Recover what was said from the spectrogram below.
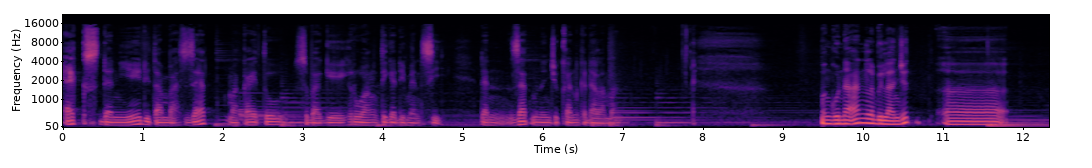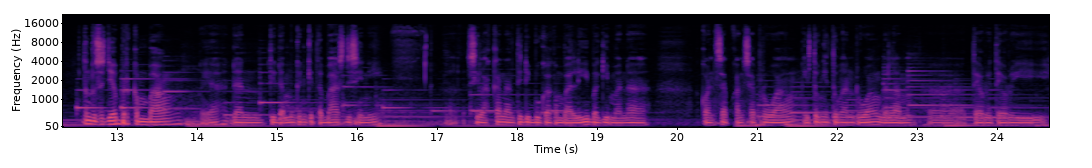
X dan Y ditambah Z maka itu sebagai ruang tiga dimensi dan Z menunjukkan kedalaman. Penggunaan lebih lanjut uh, tentu saja berkembang ya dan tidak mungkin kita bahas di sini. Uh, silahkan nanti dibuka kembali bagaimana konsep-konsep ruang, hitung-hitungan ruang dalam uh, teori-teori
